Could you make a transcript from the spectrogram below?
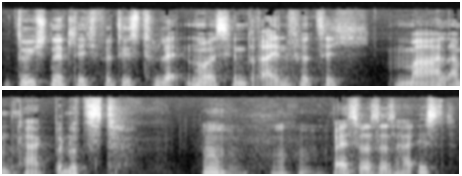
durchschnittlich wird dieses Toilettenhäuschen 43 Mal am Tag benutzt. Hm, hm, hm. Weißt du, was das heißt?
